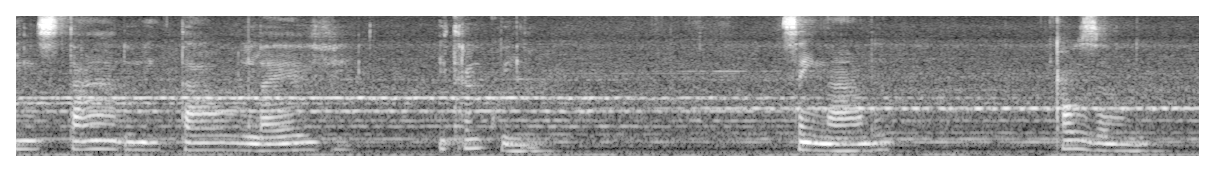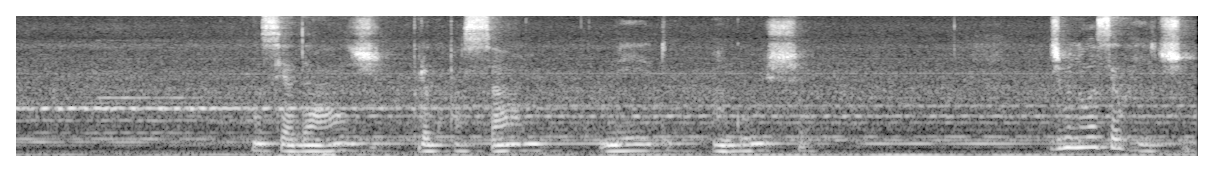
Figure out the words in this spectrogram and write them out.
em um estado mental leve e tranquilo, sem nada causando ansiedade, preocupação, medo, angústia. Diminua seu ritmo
